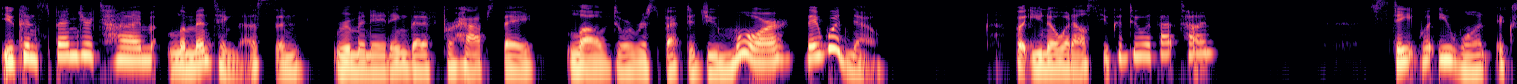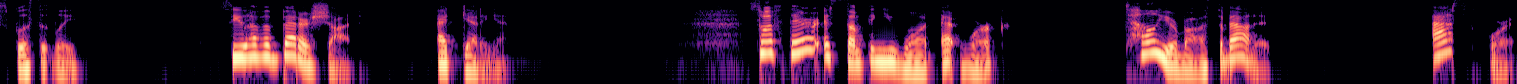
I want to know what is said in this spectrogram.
You can spend your time lamenting this and ruminating that if perhaps they loved or respected you more, they would know. But you know what else you could do at that time? State what you want explicitly so you have a better shot at getting it. So if there is something you want at work, tell your boss about it. Ask for it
